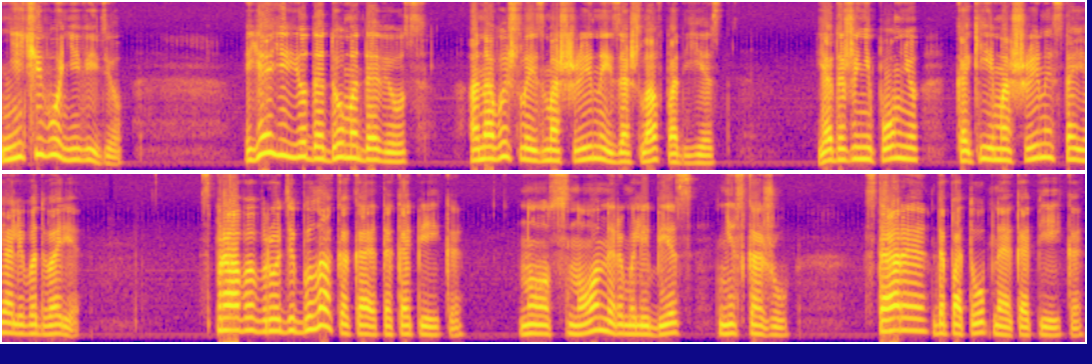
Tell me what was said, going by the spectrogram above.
ничего не видел. Я ее до дома довез. Она вышла из машины и зашла в подъезд. Я даже не помню, какие машины стояли во дворе. Справа вроде была какая-то копейка, но с номером или без не скажу. Старая допотопная копейка.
